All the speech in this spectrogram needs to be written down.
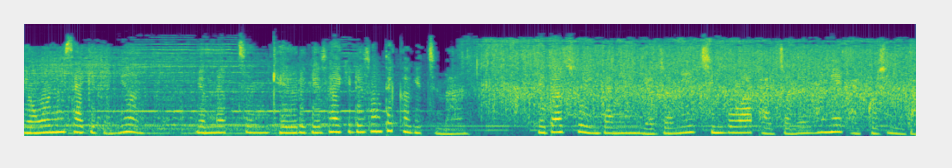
영원히 살게 되면 몇몇은 게으르게 살기를 선택하겠지만 대다수 인간은 여전히 진보와 발전을 향해 갈 것입니다.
